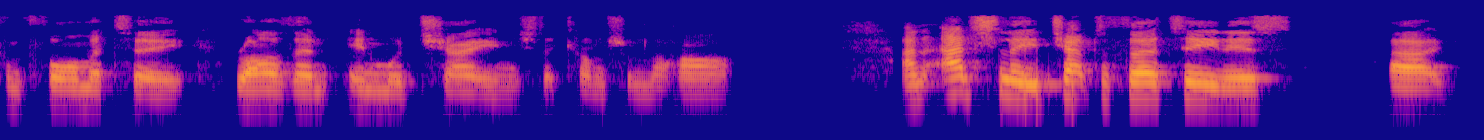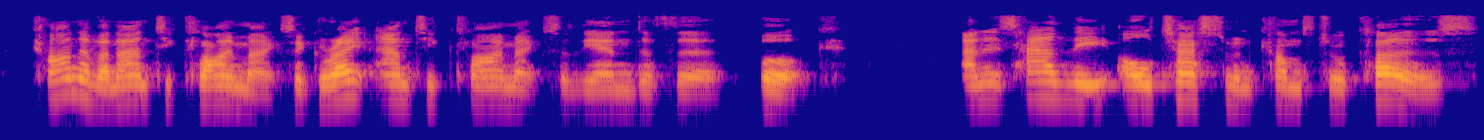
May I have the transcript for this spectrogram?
conformity rather than inward change that comes from the heart. And actually, chapter 13 is uh, kind of an anticlimax, a great anticlimax at the end of the book. And it's how the Old Testament comes to a close.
